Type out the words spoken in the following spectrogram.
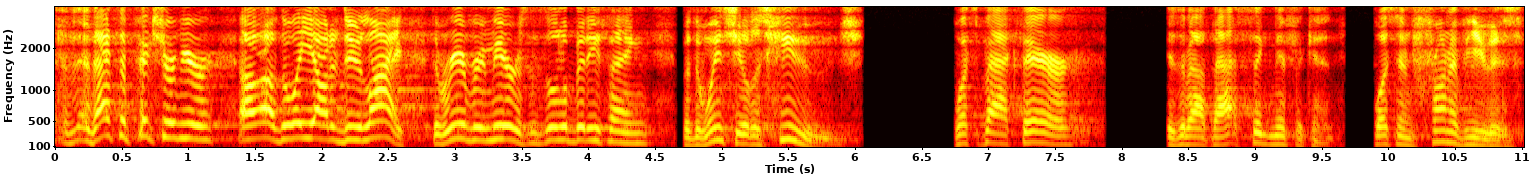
That's a picture of your of the way you ought to do life. The rear view mirror is this little bitty thing, but the windshield is huge. What's back there is about that significant. What's in front of you is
